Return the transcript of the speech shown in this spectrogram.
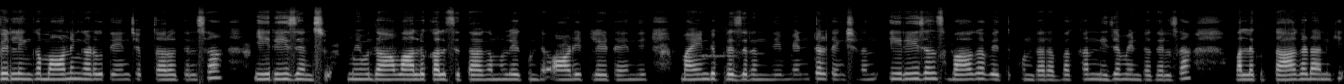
వీళ్ళు ఇంకా మార్నింగ్ అడిగితే ఏం చెప్తారో తెలుసా? ఈ రీజన్స్. మేము దా వాళ్ళు కలిసి తాగము లేకుంటే ఆడిట్ లేట్ అయింది మైండ్ ప్రెజర్ ఉంది మెంటల్ టెన్షన్ ఉంది. ఈ రీజన్స్ బాగా వెతుక్కుంటారు అబ్బా. కానీ నిజం ఏంటో తెలుసా? వాళ్ళకు తాగడానికి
